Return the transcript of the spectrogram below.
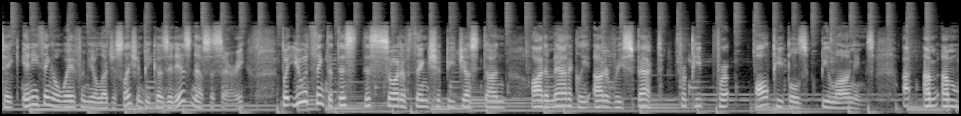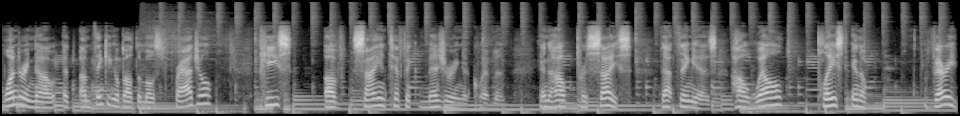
take anything away from your legislation because it is necessary, but you would think that this this sort of thing should be just done automatically out of respect for peop for all people's belongings. I, I'm I'm wondering now. uh, I'm thinking about the most fragile piece of scientific measuring equipment and how precise that thing is, how well placed in a very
